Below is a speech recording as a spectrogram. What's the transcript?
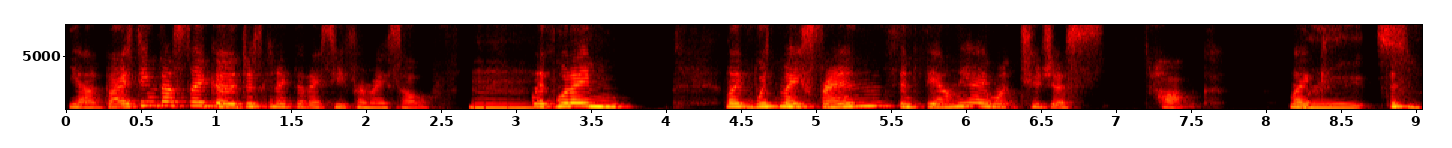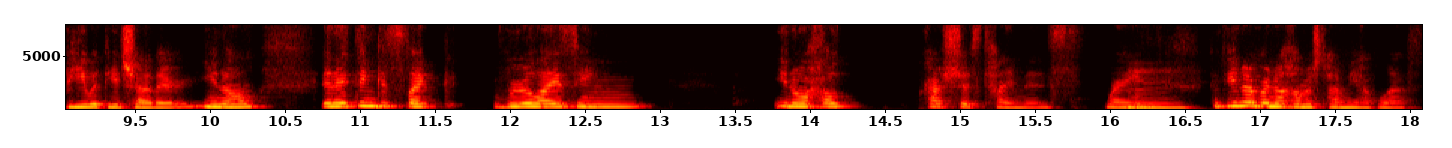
Yeah, but I think that's like a disconnect that I see for myself. Mm. Like when I'm like with my friends and family, I want to just talk, like right. just be with each other, you know? And I think it's like realizing, you know, how precious time is right? Because mm. you never know how much time you have left.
